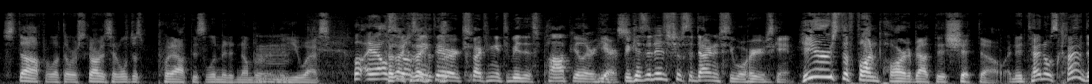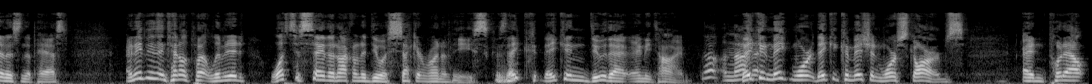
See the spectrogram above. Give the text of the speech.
stuff or leftover scarves. and said we'll just put out this limited number in the U.S. Well, I also 'Cause don't 'cause I- think they were expecting it to be this popular here Yes. because it is just a Dynasty Warriors game. Here's the fun part about this shit, though. And Nintendo's kind of done this in the past. Anything Nintendo put out limited, what's to say they're not going to do a second run of these? Because they they can do that anytime. No, not they can make more. They can commission more scarves and put out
